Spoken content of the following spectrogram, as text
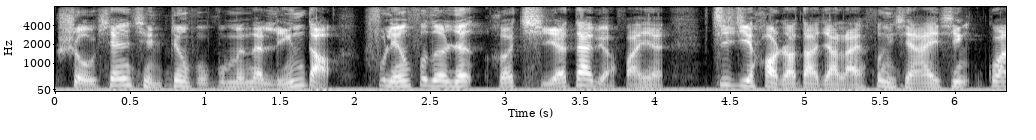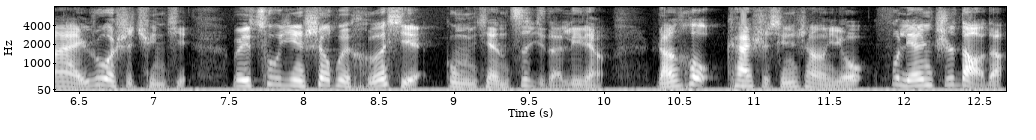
首先请政府部门的领导、妇联负责人和企业代表发言，积极号召大家来奉献爱心，关爱弱势群体，为促进社会和谐贡献自己的力量。然后开始欣赏由妇联指导的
